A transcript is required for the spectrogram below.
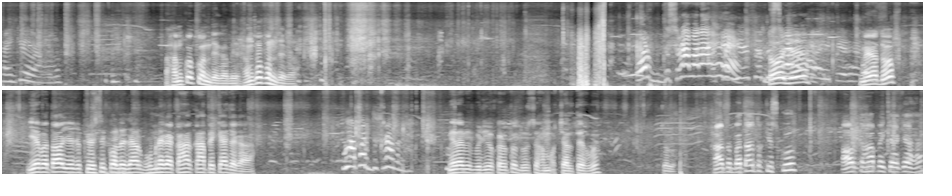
thank you हमको कौन देगा भाई? हमको कौन देगा? और दूसरा वाला है। तो ये मेरा दोस्त ये बताओ ये जो कृषि कॉलेज है और घूमने का कहाँ कहाँ पे क्या जगह है? वहाँ पर दूसरा वाला है। मेरा भी वीडियो कर तो दूर से हम चलते हुए। चलो। हाँ तो बताओ तो किसको और कहाँ पे क्या क्या है?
